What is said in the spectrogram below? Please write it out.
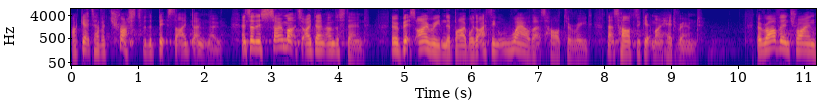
I get to have a trust for the bits that I don't know. And so there's so much I don't understand. There are bits I read in the Bible that I think, wow, that's hard to read. That's hard to get my head round. But rather than try and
